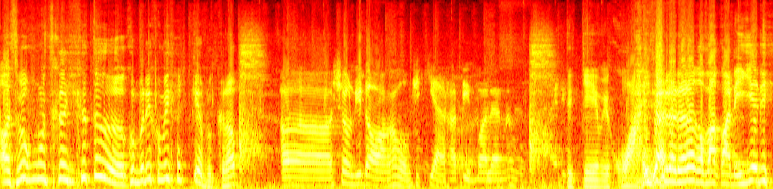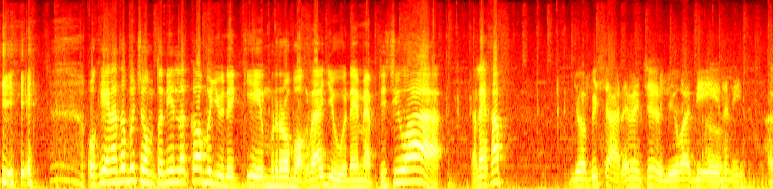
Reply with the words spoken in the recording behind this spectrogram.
อ๋อสมมติคุณสกายเคเตอร์คุณไม่ได้คุณไม่แค่เก็บหรอครับ เอ่อช่วงนี้ดองครับผมขี้เกียจครับติดบอลแล้วนะครับผมติดเกมไอ้ควายเดี๋ยวเดี๋ยวเดี๋ยวกลับมาก่อนไอ้เหี้ยดิโอเคนะท่านผู้ชมตอนนี้แล้วก็มาอยู่ในเกมเราบอกแล้วอยู่ในแมปที่ชื่อว่าอะไรครับโยบิสาดเอเวนเจอร์หรือ YBA นั่นเองเอ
